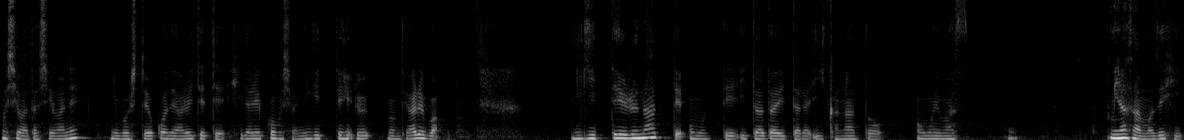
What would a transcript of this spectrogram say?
もし私がね煮干しと横で歩いてて左拳を握っているのであれば握っているなって思っていただいたらいいかなと思います。はい、皆さんも是非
